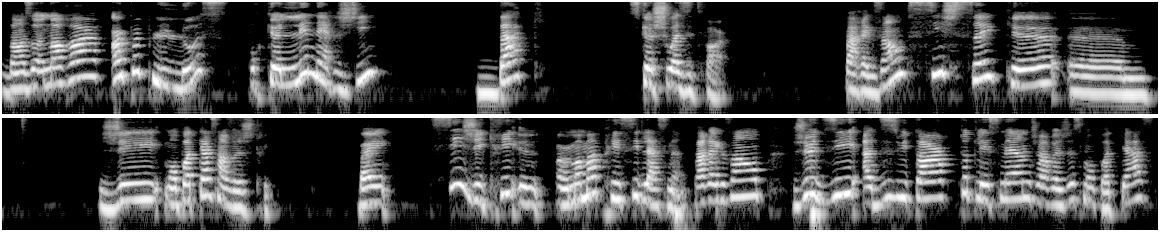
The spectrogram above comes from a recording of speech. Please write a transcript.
dans un horaire un peu plus lousse pour que l'énergie back ce que je choisis de faire. Par exemple, si je sais que euh, j'ai mon podcast enregistré, ben si j'écris un moment précis de la semaine, par exemple, jeudi à 18h, toutes les semaines, j'enregistre mon podcast,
